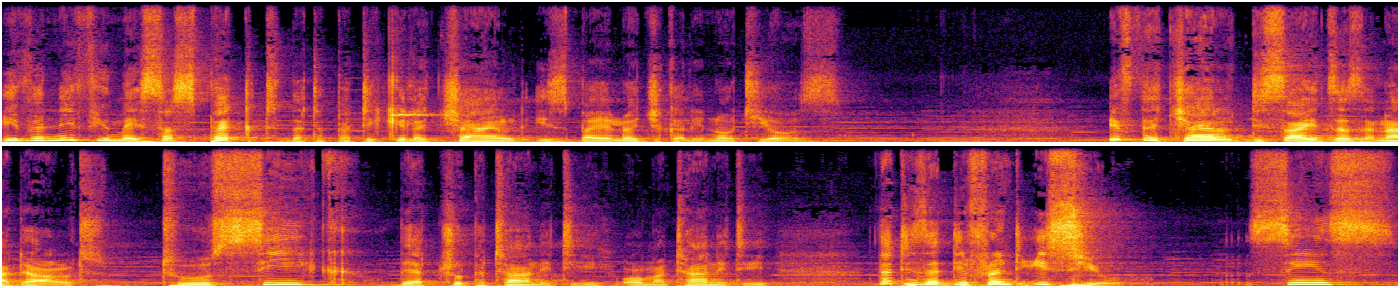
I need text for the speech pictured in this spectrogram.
Even if you may suspect that a particular child is biologically not yours. If the child decides as an adult to seek their true paternity or maternity, that is a different issue, since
